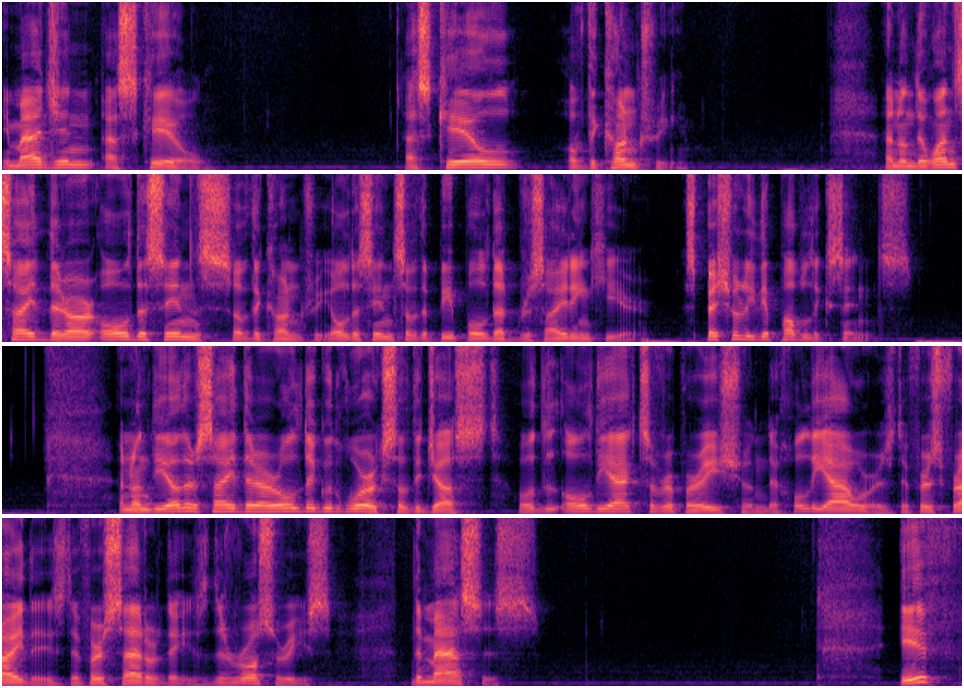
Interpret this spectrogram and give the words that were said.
Imagine a scale, a scale of the country. And on the one side, there are all the sins of the country, all the sins of the people that residing here, especially the public sins. And on the other side, there are all the good works of the just, all the, all the acts of reparation, the holy hours, the first Fridays, the first Saturdays, the rosaries, the masses. If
